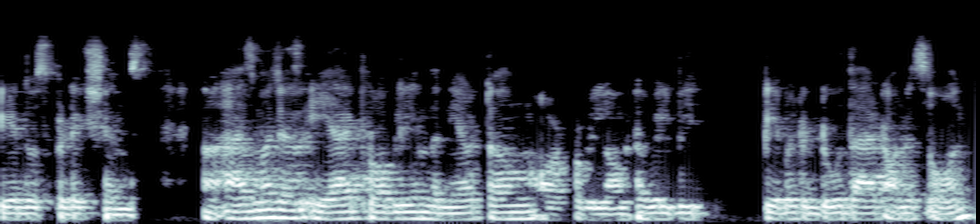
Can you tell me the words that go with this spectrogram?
create those predictions. Uh, as much as AI probably in the near term or probably long term will be be able to do that on its own,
